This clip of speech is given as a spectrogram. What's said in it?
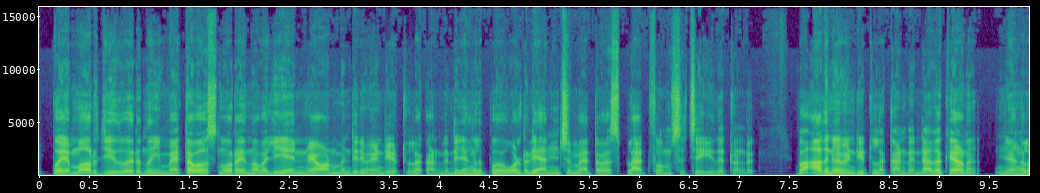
ഇപ്പോൾ എമർജ് ചെയ്ത് വരുന്ന ഈ മെറ്റവേഴ്സ് എന്ന് പറയുന്ന വലിയ എൻവയോൺമെന്റിന് വേണ്ടിയിട്ടുള്ള കണ്ടന്റ് ഞങ്ങളിപ്പോൾ ഓൾറെഡി അഞ്ച് മെറ്റവേഴ്സ് പ്ലാറ്റ്ഫോംസ് ചെയ്തിട്ടുണ്ട്. അപ്പോൾ അതിന് വേണ്ടിയിട്ടുള്ള കണ്ടന്റ് അതൊക്കെയാണ് ഞങ്ങൾ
